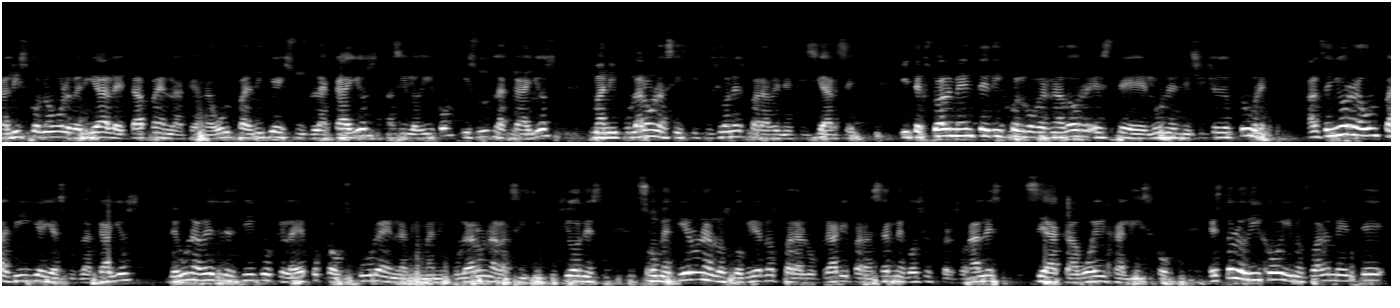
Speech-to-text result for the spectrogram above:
Jalisco no volvería a la etapa en la que Raúl Padilla y sus lacayos, así lo dijo, y sus lacayos manipularon las instituciones para beneficiarse. Y textualmente dijo el gobernador este lunes 18 de octubre, al señor Raúl Padilla y a sus lacayos, de una vez les digo que la época oscura en la que manipularon a las instituciones, sometieron a los gobiernos para lucrar y para hacer negocios personales, se acabó en Jalisco. Esto lo dijo inusualmente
